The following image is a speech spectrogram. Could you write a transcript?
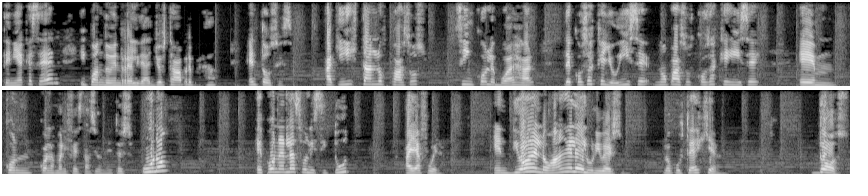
tenía que ser y cuando en realidad yo estaba preparada. Entonces, aquí están los pasos, cinco les voy a dejar, de cosas que yo hice, no pasos, cosas que hice em, con, con las manifestaciones. Entonces, uno es poner la solicitud allá afuera. En Dios, en los ángeles, el universo. Lo que ustedes quieran. Dos,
